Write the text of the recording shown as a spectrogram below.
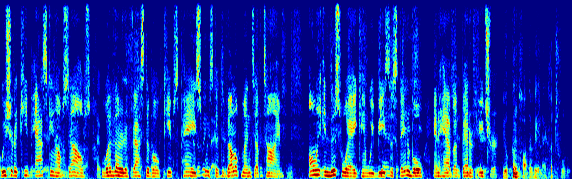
We should keep asking ourselves whether the festival keeps pace with the development of time. Only in this way can we be sustainable and have a better future. 有更好的未来和出路。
